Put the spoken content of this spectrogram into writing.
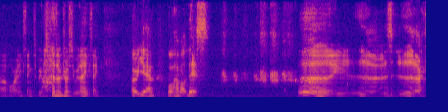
Uh, or anything, to be honest. I don't trust you with anything. Oh, yeah? Well, how about this? Ugh, ugh.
